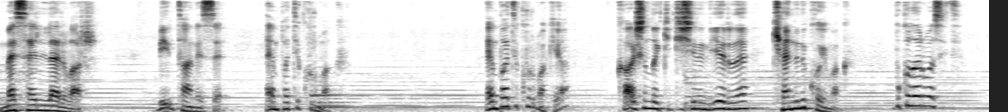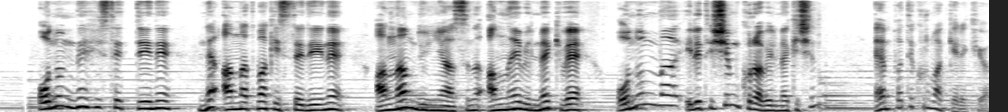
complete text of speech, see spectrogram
meseleler var. Bir tanesi empati kurmak. Empati kurmak ya. Karşındaki kişinin yerine kendini koymak. Bu kadar basit. Onun ne hissettiğini, ne anlatmak istediğini, anlam dünyasını anlayabilmek ve onunla iletişim kurabilmek için empati kurmak gerekiyor.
